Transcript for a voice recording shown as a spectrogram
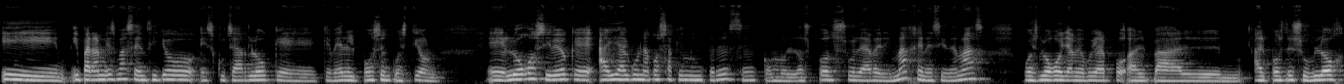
y, para mí es más sencillo escucharlo que ver el post en cuestión. Eh, luego, si veo que hay alguna cosa que me interese, como en los posts suele haber imágenes y demás, pues luego ya me voy al, post de su blog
